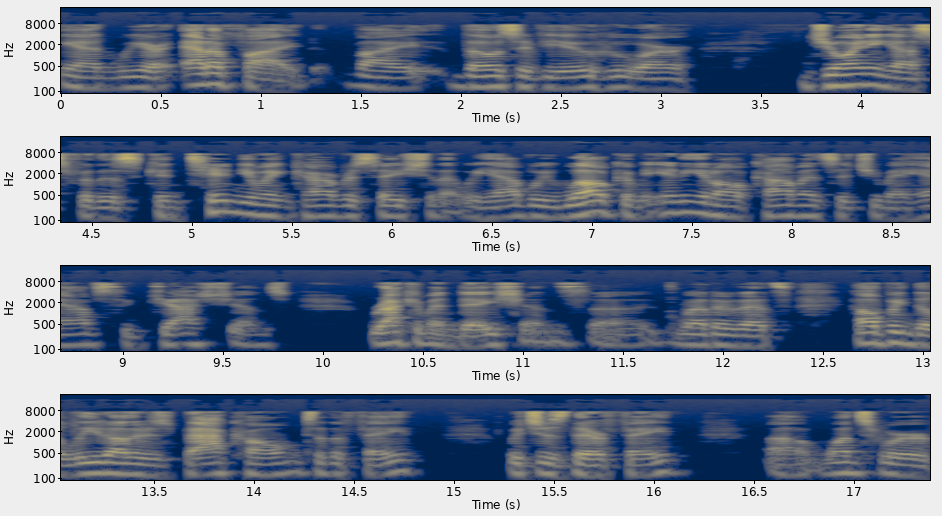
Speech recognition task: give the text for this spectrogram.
and we are edified by those of you who are joining us for this continuing conversation that we have. We welcome any and all comments that you may have, suggestions, recommendations, uh, whether that's helping to lead others back home to the faith, which is their faith. Uh, once we're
